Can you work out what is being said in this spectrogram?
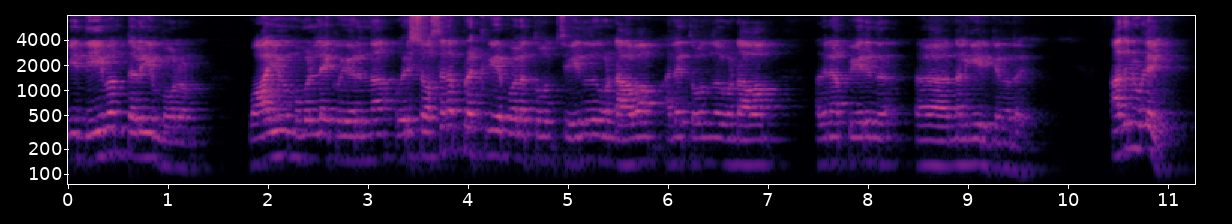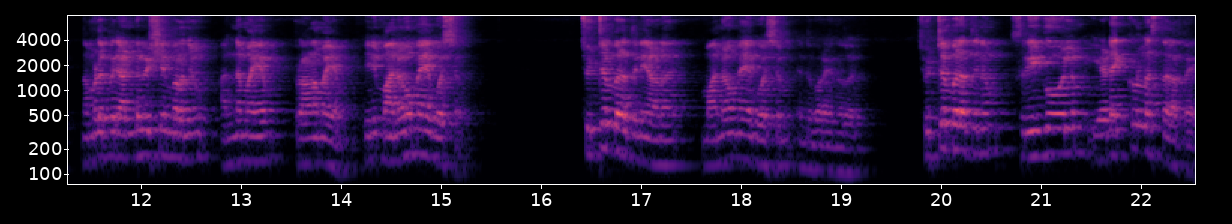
ഈ ദീപം തെളിയുമ്പോൾ വായു മുകളിലേക്ക് ഉയരുന്ന ഒരു ശ്വസന പ്രക്രിയ പോലെ തോ ചെയ്യുന്നത് കൊണ്ടാവാം അല്ലെ തോന്നുന്നത് കൊണ്ടാവാം അതിന് പേര് നൽകിയിരിക്കുന്നത്. അതിനുള്ളിൽ നമ്മളിപ്പോൾ രണ്ട് വിഷയം പറഞ്ഞു അന്നമയം പ്രാണമയം ഇനി മനോമയ കോശം ചുറ്റമ്പലത്തിനെയാണ് മനോമയ കോശം എന്ന് പറയുന്നത്. ചുറ്റമ്പലത്തിനും ശ്രീകോവിലും ഇടയ്ക്കുള്ള സ്ഥലത്തെ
